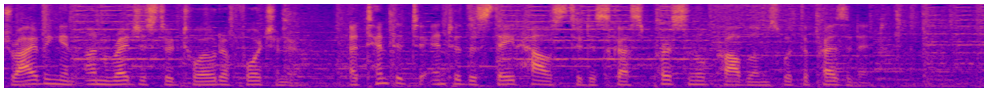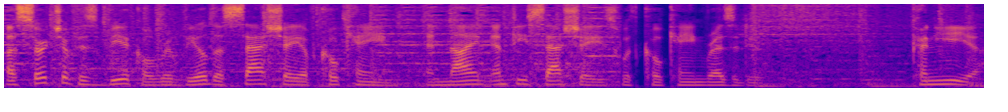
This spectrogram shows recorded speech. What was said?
driving an unregistered Toyota Fortuner, attempted to enter the State House to discuss personal problems with the president. A search of his vehicle revealed a sachet of cocaine and nine empty sachets with cocaine residue. Kanyia,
